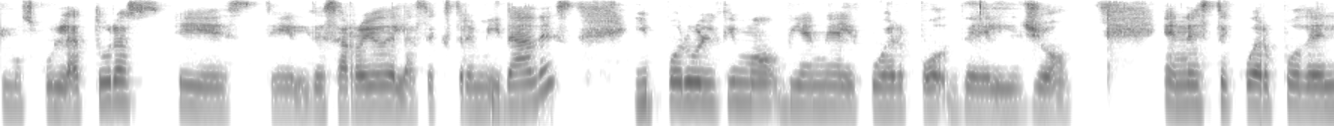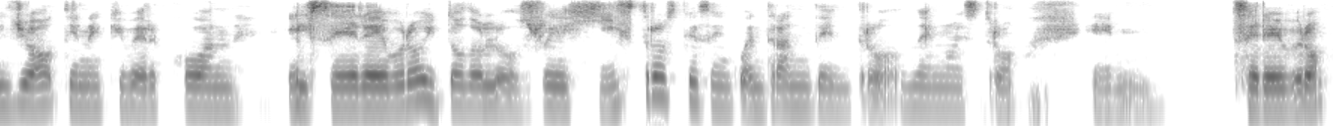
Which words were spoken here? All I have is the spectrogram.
musculaturas, este, el desarrollo de las extremidades y por último viene el cuerpo del yo. En este cuerpo del yo tiene que ver con el cerebro y todos los registros que se encuentran dentro de nuestro em, cerebro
